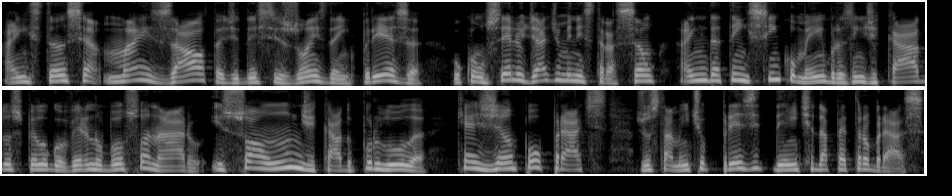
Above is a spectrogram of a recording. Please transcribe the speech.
a instância mais alta de decisões da empresa, o Conselho de Administração ainda tem cinco membros indicados pelo governo Bolsonaro e só um indicado por Lula, que é Jean Paul Prats, justamente o presidente da Petrobras.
